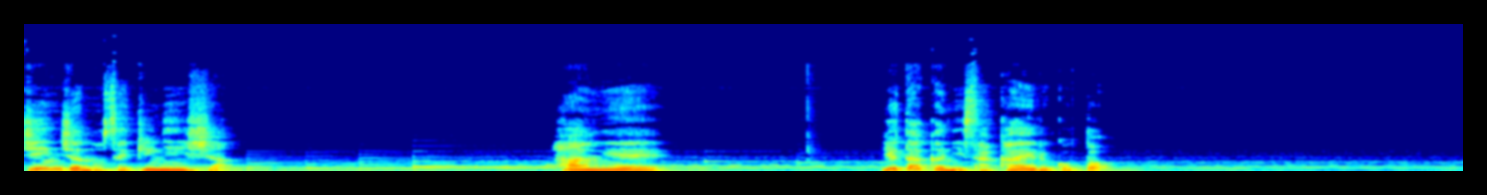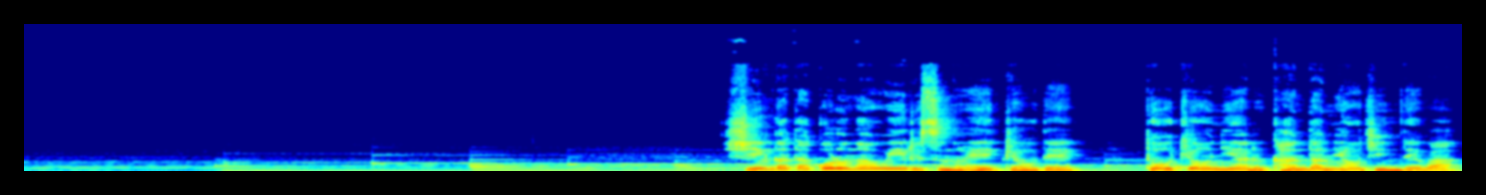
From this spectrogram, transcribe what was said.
神社の責任者、繁栄、豊かに栄えること、新型コロナウイルスの影響で東京にある神田明神では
